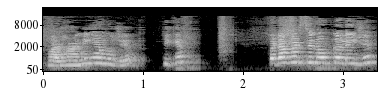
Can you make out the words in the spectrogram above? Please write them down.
पढ़ानी है मुझे, ठीक है? फटाफट से नोट कर लीजिए।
